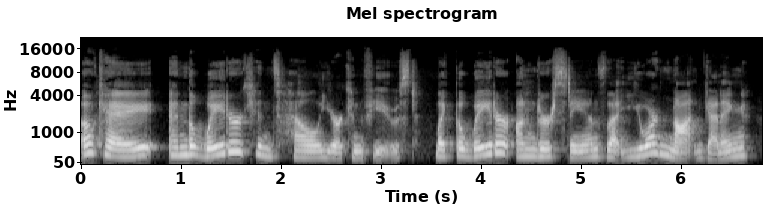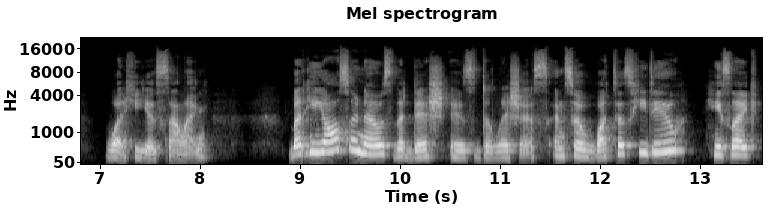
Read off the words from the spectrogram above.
Okay, and the waiter can tell you're confused. Like the waiter understands that you are not getting what he is selling. But he also knows the dish is delicious. And so what does he do? He's like,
